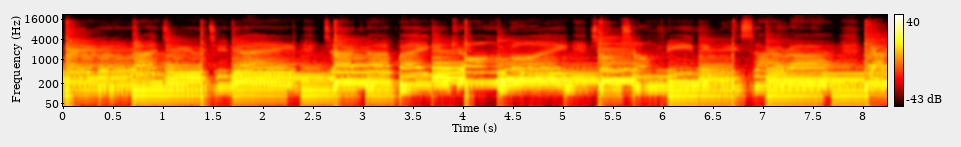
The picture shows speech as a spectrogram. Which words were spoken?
ไม่ว่าร้านจะอยู่ที่ไหนจะพาไปกินของอร่อยช่องช่องนี้มีเพียงสาระกับ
